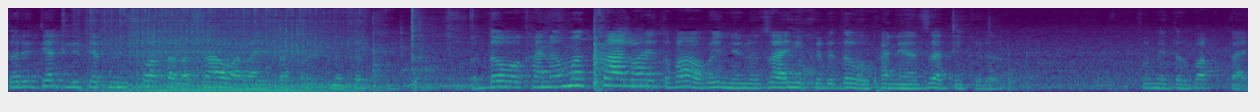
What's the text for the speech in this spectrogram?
तरी त्यातली त्यात मी स्वतःला सावरायचा प्रयत्न करते. दवाखाना मग चालू आहे तर भाऊ बहिणीनं जा इकडं दवाखान्यात जा तिकडं. तुम्ही तर बघताय.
